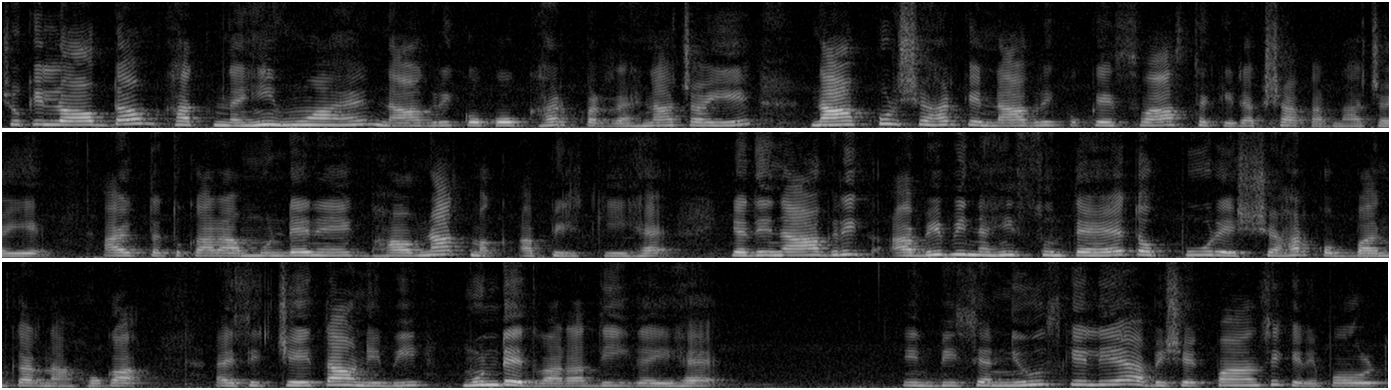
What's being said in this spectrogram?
चूँकि लॉकडाउन खत्म नहीं हुआ है, नागरिकों को घर पर रहना चाहिए। नागपुर शहर के नागरिकों के स्वास्थ्य की रक्षा करना चाहिए। आयुक्त तुकाराम मुंडे ने एक भावनात्मक अपील की है। यदि नागरिक अभी भी नहीं सुनते हैं तो पूरे शहर को बंद करना होगा। ऐसी चेतावनी भी मुंडे द्वारा दी गई है। इन बीसीएन न्यूज़ के लिए अभिषेक पांसी की रिपोर्ट।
